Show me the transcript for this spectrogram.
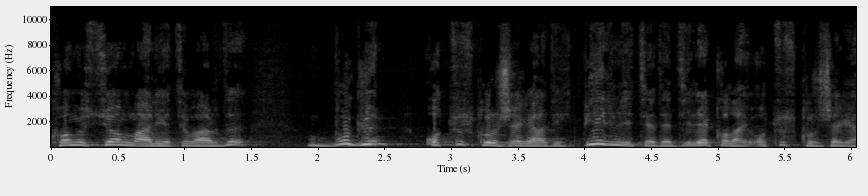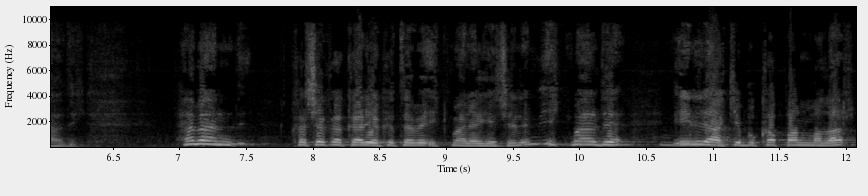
komisyon maliyeti vardı. Bugün 30 kuruşa geldik. 1 litrede dile kolay 30 kuruşa geldik. Hemen kaçak akaryakıta ve ikmale geçelim. İkmalde illaki bu kapanmalar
